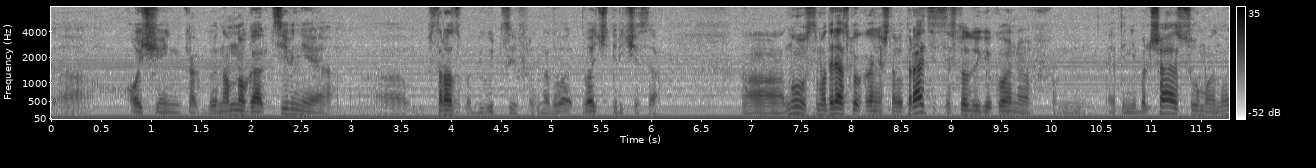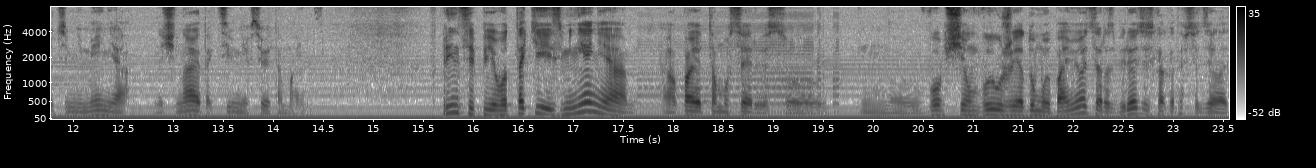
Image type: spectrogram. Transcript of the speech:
э, очень, как бы, намного активнее. Э, сразу побегут цифры на 2, 24 часа. Э, ну, смотря сколько, конечно, вы тратите, 100 догекоинов это небольшая сумма, но тем не менее начинают активнее все это майнить. В принципе, вот такие изменения по этому сервису. В общем, вы уже, я думаю, поймете, разберетесь, как это все делать.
